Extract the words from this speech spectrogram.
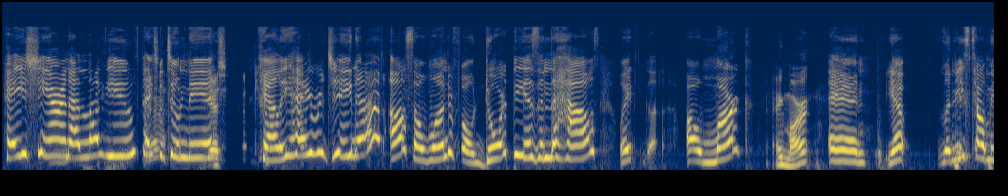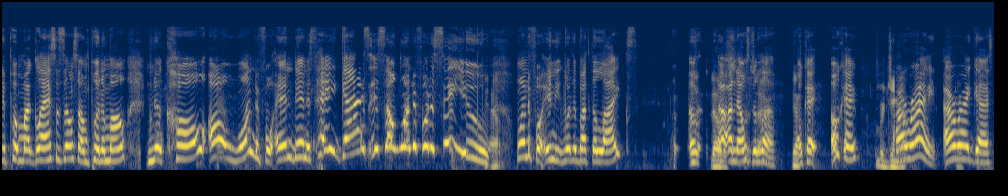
Hey, Sharon, I love you. Thanks for tuning in. Yes. Kelly, hey, Regina. Also wonderful. Dorothy is in the house. Wait, oh, Mark. Hey, Mark. And yep, Lanice told me to put my glasses on, so I'm putting them on. Nicole, oh, wonderful. And Dennis, hey guys, it's so wonderful to see you. Yeah. Wonderful. Any, what about the likes? Oh, That was- uh, that was the love. Yeah. Okay, okay. Virginia. All right, all right, guys.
